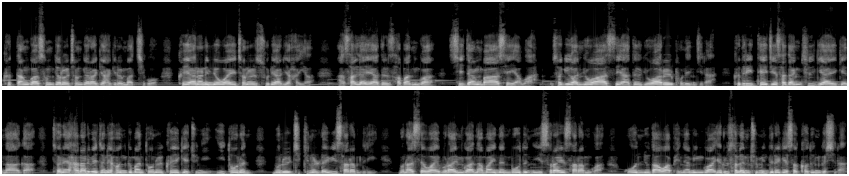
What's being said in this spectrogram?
그 땅과 성전을 정결하게 하기를 마치고 그의 하나님 여호와의 전을 수리하려 하여 아살랴의 아들 사반과 시장 마아세야와 서기관 요아아스의 아들 요아를 보낸지라 그들이 대제사장 힐기야에게 나아가 전에 하나님의 전에 헌금한 돈을 그에게 주니 이 돈은 문을 지키는 레위 사람들이 문하세와 에브라임과 남아있는 모든 이스라엘 사람과 온 유다와 베냐민과 예루살렘 주민들에게서 거둔 것이라.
